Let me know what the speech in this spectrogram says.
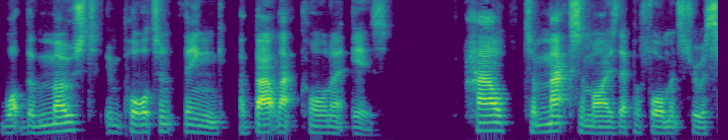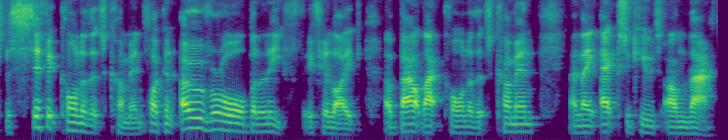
what the most important thing about that corner is how to maximize their performance through a specific corner that's coming. It's like an overall belief, if you like, about that corner that's coming, and they execute on that.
